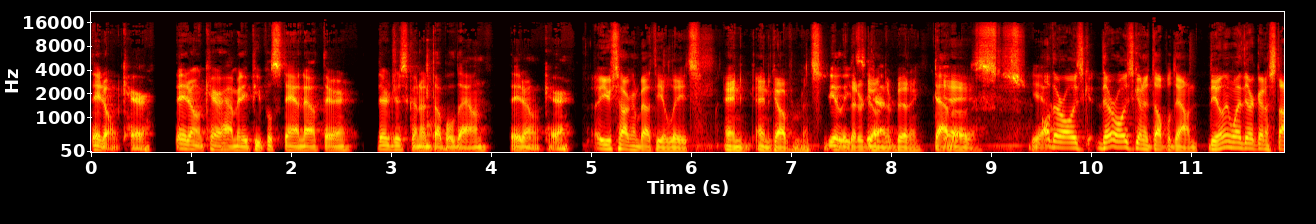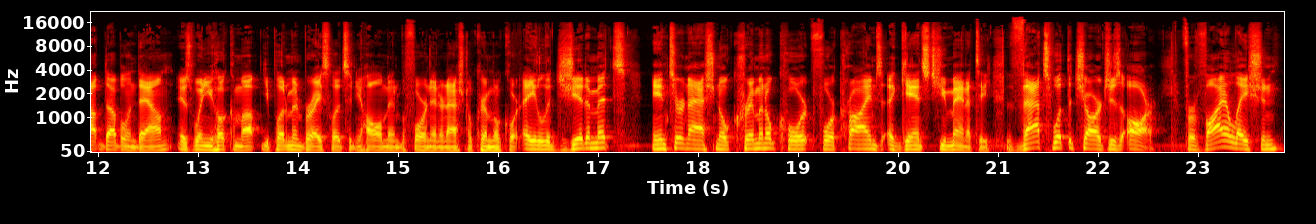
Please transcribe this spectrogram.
They don't care. They don't care how many people stand out there. They're just going to double down. They don't care. You're talking about the elites and, and governments elites, that are doing yeah. their bidding. Davos. Yeah, yeah. Oh, they're always they're always going to double down. The only way they're going to stop doubling down is when you hook them up, you put them in bracelets, and you haul them in before an international criminal court, a legitimate international criminal court for crimes against humanity. That's what the charges are for violation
